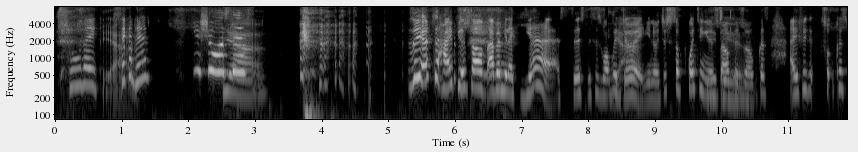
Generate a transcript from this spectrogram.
so like Yeah. secondhand? You sure, sis? yeah. so you have to hype yourself up and be like, yes, this this is what we're Yeah. doing. You know, just supporting You yourself as well. Because I think because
